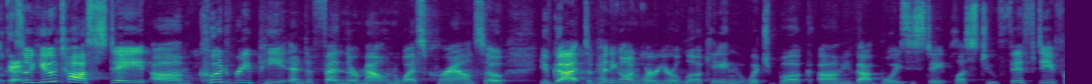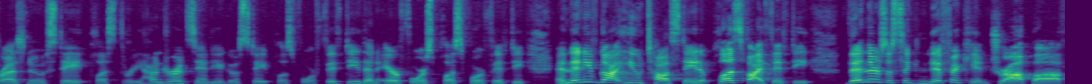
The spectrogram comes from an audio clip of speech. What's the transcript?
Okay. So Utah State um, could repeat and defend their Mountain West crown. So you've got, depending on where you're looking, which book, um, you've got Boise State plus 250, Fresno State plus 300, San Diego State plus 450, then Air Force plus 450, and then you've got Utah State at plus 550. Then there's a significant drop off.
